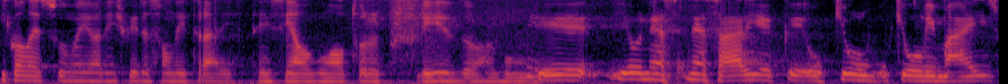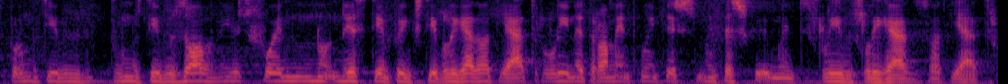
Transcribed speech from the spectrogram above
E qual é a sua maior inspiração literária? Tem sim algum autor preferido? Algum... Eu nessa, nessa área o que eu, o que eu li mais por motivos por motivos óbvios foi no, nesse tempo em que estive ligado ao teatro li naturalmente muitas, muitas muitos livros ligados ao teatro.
